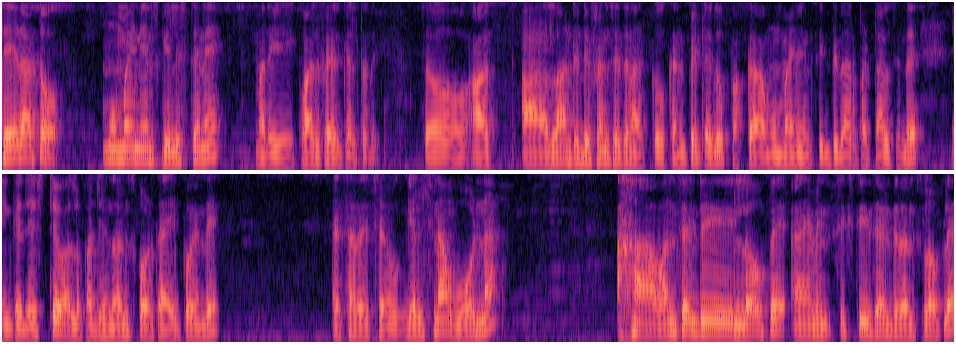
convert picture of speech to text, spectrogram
తేడాతో ముంబై ఇండియన్స్ గెలిస్తేనే మరి క్వాలిఫైయర్కి వెళ్తుంది సో అలాంటి డిఫరెన్స్ అయితే నాకు కనిపించలేదు పక్క ముంబై ఇండియన్స్ ఇంటి దారి పట్టాల్సిందే. ఇంకా జస్ట్ వాళ్ళు పద్దెనిమిది రన్స్ కొడితే అయిపోయింది. ఎస్ఆర్హెచ్ గెలిచినా ఓడినా వన్ సెవెంటీ లోపే I mean sixty seventy runs లోపలే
